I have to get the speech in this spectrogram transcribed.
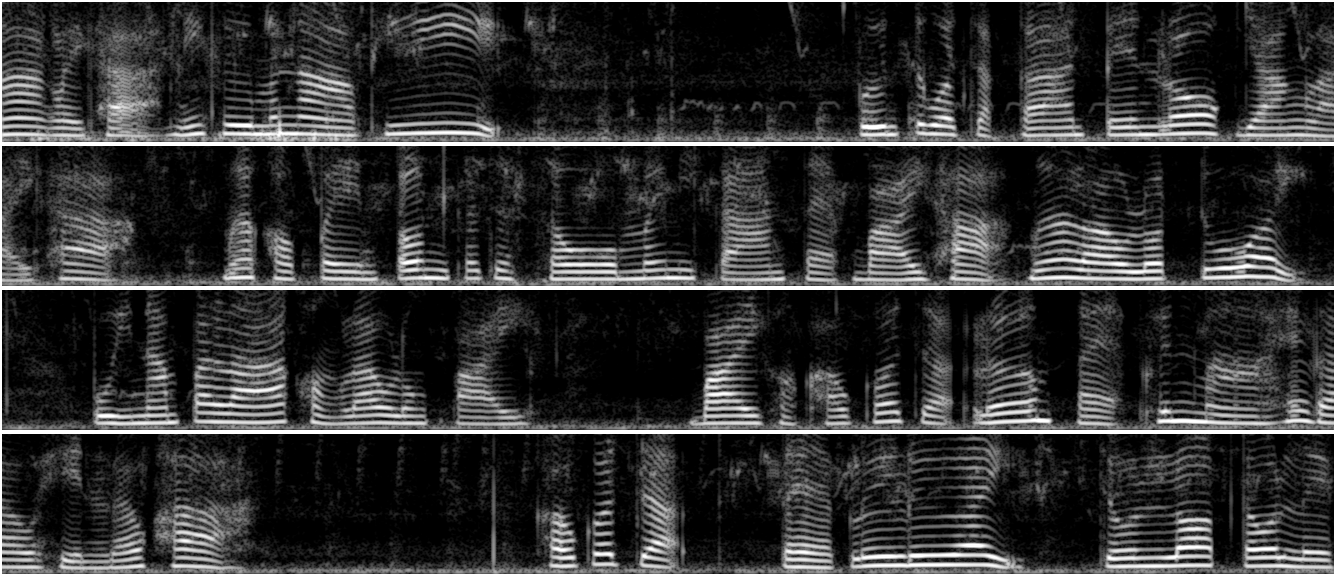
มากเลยค่ะ นี่คือมะนาวที่ฟื้นตัวจากการเป็นโรคยางไหลค่ะ เมื่อเขาเป็นต้นก็จะโทรมไม่มีการแตกใบค่ะ เมื่อเราลดด้วย ปุ๋ยน้ำปลาของเราลงไป ใบของเขาก็จะเริ่มแตกขึ้นมาให้เราเห็นแล้วค่ะ เขาก็จะ แตกเรื่อยๆ จนรอบต้นเลย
